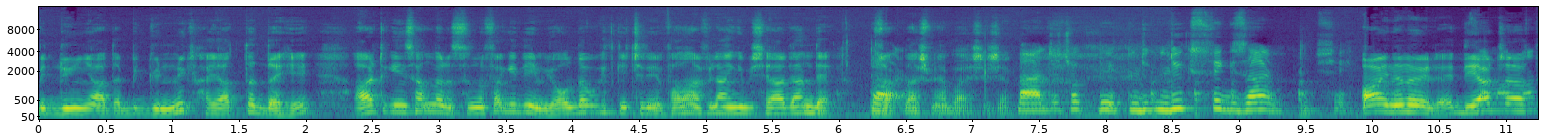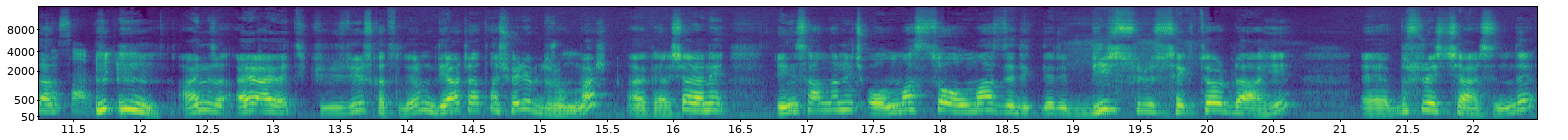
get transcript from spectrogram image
bir dünyada, bir günlük hayatta dahi artık insanların sınıfa gideyim, yolda vakit geçireyim falan filan gibi şeylerden de Doğru. uzaklaşmaya başlayacak. Bence çok büyük lü- lüks ve güzel bir şey. Aynen öyle. Diğer Zamandan taraftan aynı e- evet yüzde yüz katılıyorum. Diğer taraftan şöyle bir durum var arkadaşlar. Hani insanların hiç olmazsa olmaz dedikleri bir sürü sektör dahi e, bu süreç içerisinde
